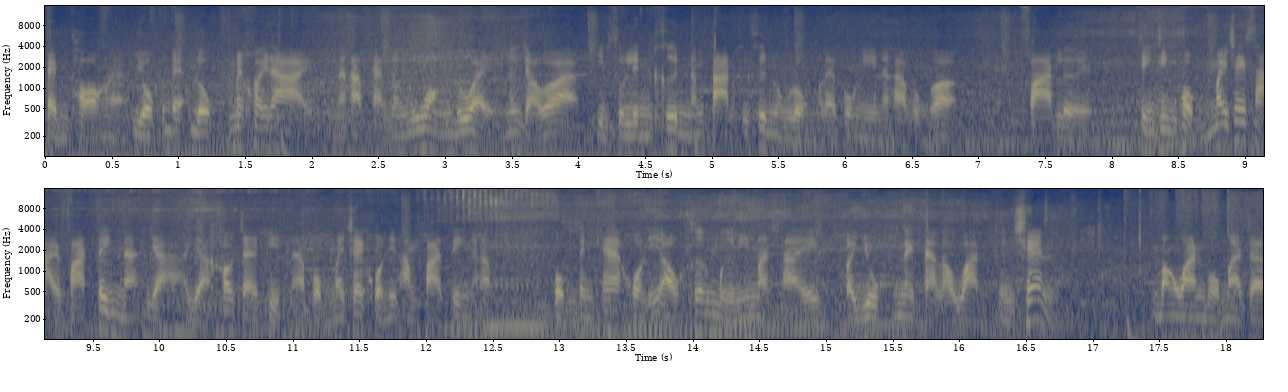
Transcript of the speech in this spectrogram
เต็มท้องเนี่ยยกได้ยกไม่ค่อยได้นะครับแถมจะง่วงด้วย เนื่องจากว่าอินซูลินขึ้นน้ำตาลขึ้นขึ้นลงลงอะไรพวกนี้นะครับผมก็ฟาสเลย จริง ๆ ผมไม่ใช่สายฟาสติ้งนะอย่าอย่าเข้าใจผิดนะผมไม่ใช่คนที่ทำฟาสติ้งนะครับ ผมเป็นแค่คนที่เอาเครื่องมือนี้มาใช้ประยุกต์ในแต่ละวัน อย่างเช่น บางวันผมอาจจะ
